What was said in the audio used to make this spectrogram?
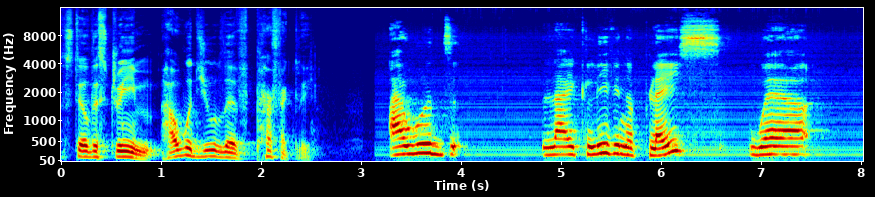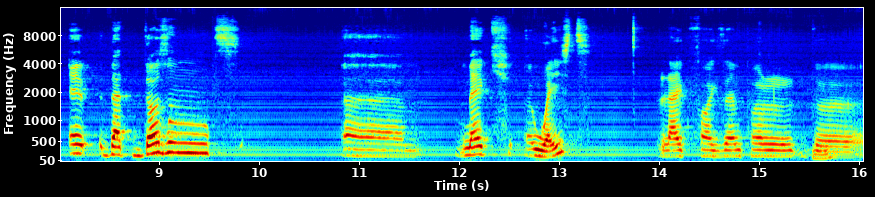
still this dream, how would you live perfectly? I would like live in a place where e- that doesn't um, make a waste. Like, for example, the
